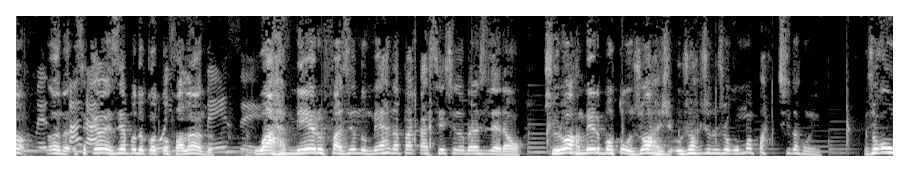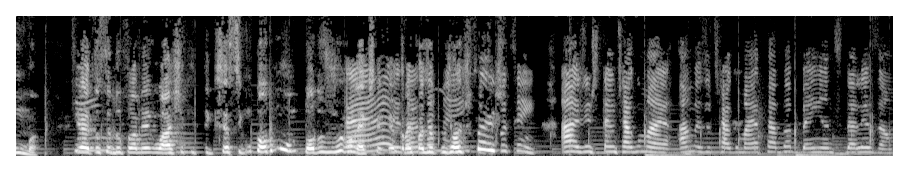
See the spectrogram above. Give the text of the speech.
oito Não, meses Ana, você quer um exemplo do que eu tô falando? meses. O Armeiro fazendo merda pra cacete no Brasileirão. Tirou o Armeiro, botou o Jorge. O Jorge não jogou uma partida ruim. Não jogou uma. E aí a Sim. torcida do Flamengo acha que tem que ser assim com todo mundo. Todos os jogonetes têm que entrar e fazer o que o Jorge fez. Tipo assim, ah, a gente tem o Thiago Maia. Ah, mas o Thiago Maia tava bem antes da lesão.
